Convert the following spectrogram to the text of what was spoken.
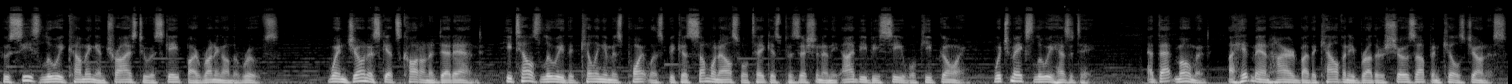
who sees Louis coming and tries to escape by running on the roofs. When Jonas gets caught on a dead end, he tells Louis that killing him is pointless because someone else will take his position and the IBBC will keep going, which makes Louis hesitate. At that moment, a hitman hired by the Calvini brothers shows up and kills Jonas,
